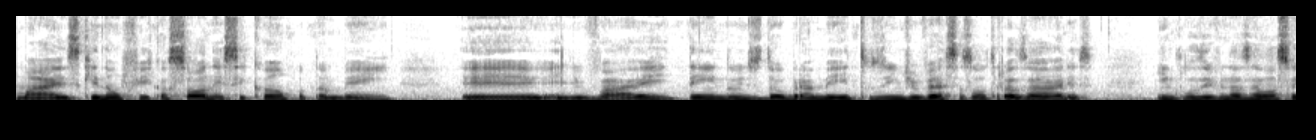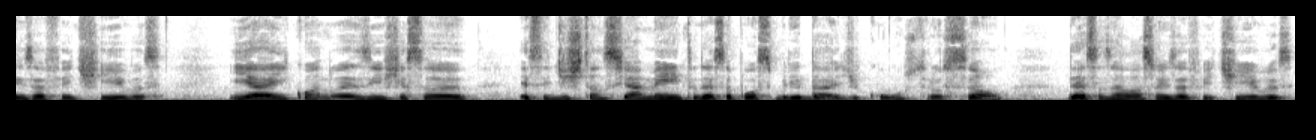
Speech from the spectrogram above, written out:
mas que não fica só nesse campo também. É, ele vai tendo desdobramentos em diversas outras áreas, inclusive nas relações afetivas. E aí, quando existe essa, esse distanciamento dessa possibilidade de construção dessas relações afetivas,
